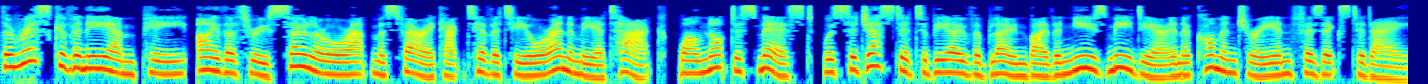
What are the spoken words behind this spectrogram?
The risk of an EMP, either through solar or atmospheric activity or enemy attack, while not dismissed, was suggested to be overblown by the news media in a commentary in Physics Today.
